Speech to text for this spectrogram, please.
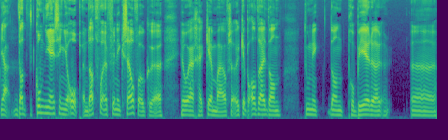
Ja, dat komt niet eens in je op. En dat vind ik zelf ook uh, heel erg herkenbaar of zo. Ik heb altijd dan, toen ik dan probeerde uh,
